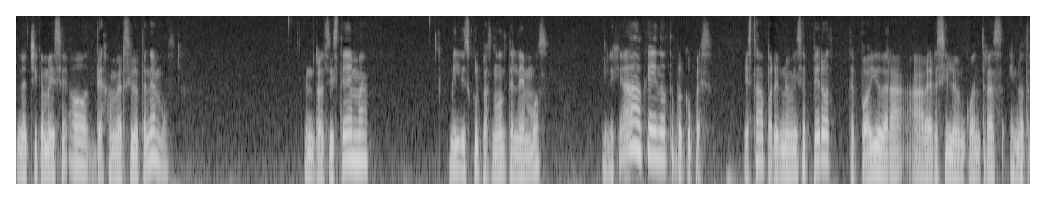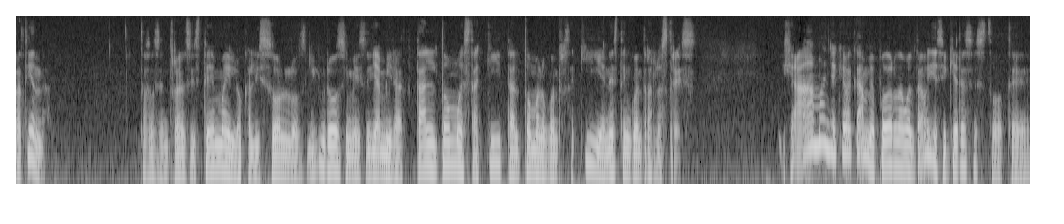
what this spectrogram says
La chica me dice, oh, déjame ver si lo tenemos. Entro al sistema. Mil disculpas, no lo tenemos. Y le dije, ah, ok, no te preocupes. Y estaba por irme y me dice, pero te puedo ayudar a, ver si lo encuentras en otra tienda. Entonces entró en el sistema y localizó los libros y me dice, ya mira, tal tomo está aquí, tal tomo lo encuentras aquí y en este encuentras los tres. Y dije, ah, man, ya que va acá, me puedo dar una vuelta. Oye, si quieres esto, te,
